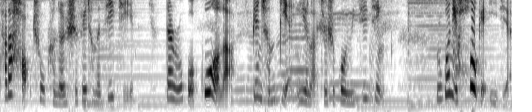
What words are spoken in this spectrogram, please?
它的好处可能是非常的积极，但如果过了变成贬义了，就是过于激进。如果你后给意见，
